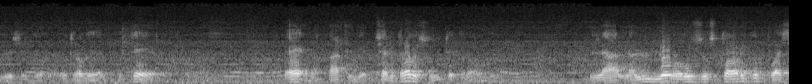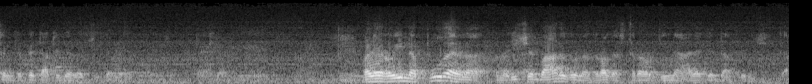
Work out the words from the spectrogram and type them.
invece che droghe del potere. La parte di, cioè le droghe sono tutte droghe, la, la, il loro uso storico può essere interpretato ideologicamente. Ma l'eroina pura è una, come dice Bargo, una droga straordinaria che dà felicità.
